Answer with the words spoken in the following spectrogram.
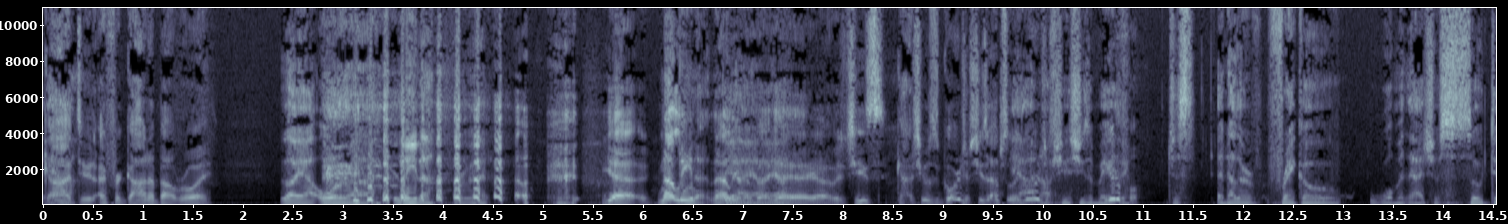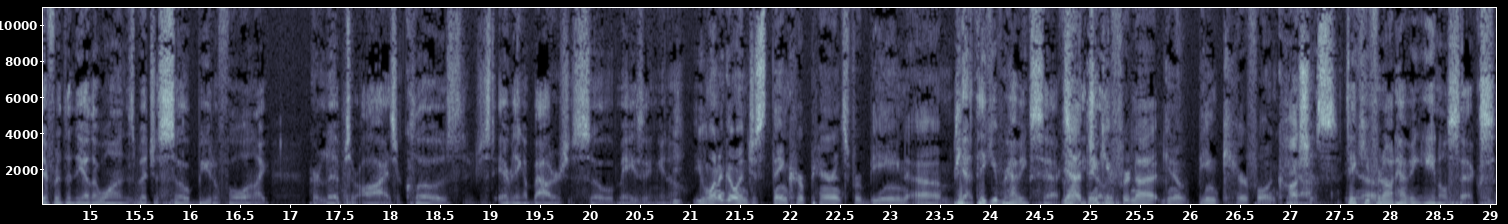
god, Yeah. dude, I forgot about Roy. oh yeah, or uh, Lena for a minute. Yeah, not Lena, not Yeah, Lena, yeah, but yeah. yeah, yeah. But she's God, she was gorgeous. She's absolutely Yeah, gorgeous. no, she's she's amazing. Beautiful. Just another Franco woman that's just so different than the other ones, but just so beautiful and like her lips, her eyes, her clothes, just everything about her is just so amazing. You know. You want to go and just thank her parents for being. Um, Yeah. Thank you for having sex. yeah, thank you for not, you know, being careful and cautious. Yeah. Thank you, know? for not having anal sex.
